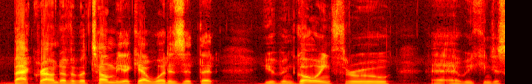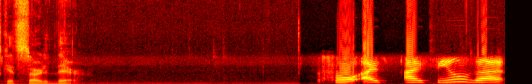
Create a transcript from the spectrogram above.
background of it, but tell me like yeah, what is it that you've been going through and we can just get started there. So I I feel that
